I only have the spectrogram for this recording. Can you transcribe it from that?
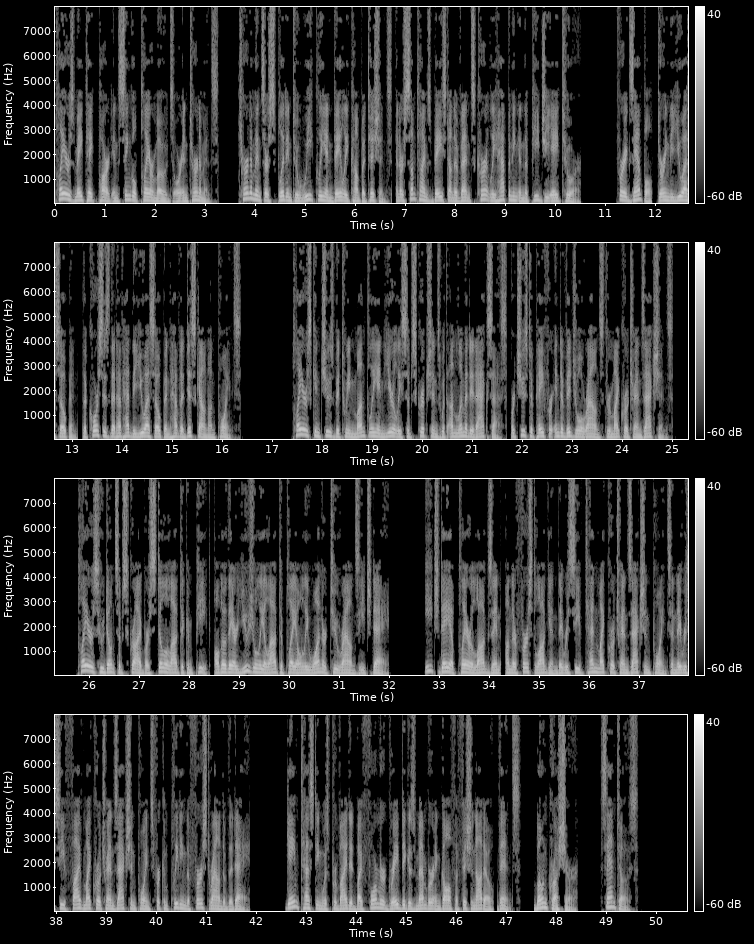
Players may take part in single-player modes or in tournaments. Tournaments are split into weekly and daily competitions, and are sometimes based on events currently happening in the PGA Tour. For example, during the U.S. Open, the courses that have had the U.S. Open have a discount on points. Players can choose between monthly and yearly subscriptions with unlimited access, or choose to pay for individual rounds through microtransactions. Players who don't subscribe are still allowed to compete, although they are usually allowed to play only one or two rounds each day. Each day a player logs in, on their first login they receive 10 microtransaction points and they receive 5 microtransaction points for completing the first round of the day. Game testing was provided by former Gravediggaz member and golf aficionado, Vince Bonecrusher Santos.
